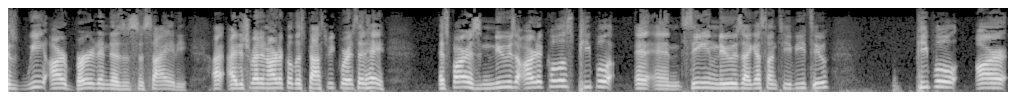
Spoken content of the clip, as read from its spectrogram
because we are burdened as a society. I, I, just read an article this past week where it said, hey, as far as news articles, people, and, and seeing news, I guess, on TV too, people are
